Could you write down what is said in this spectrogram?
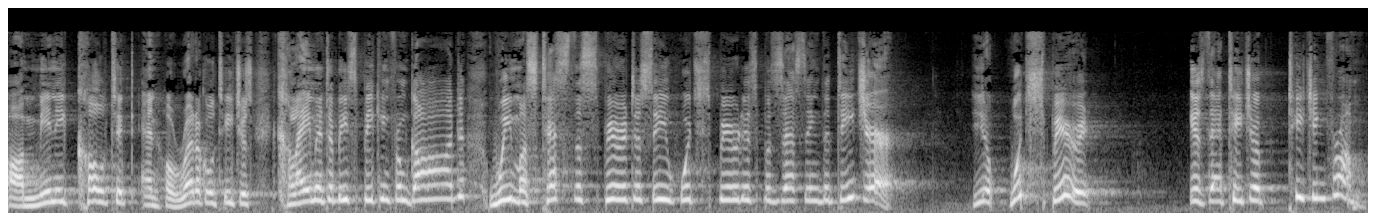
are many cultic and heretical teachers claiming to be speaking from God, we must test the spirit to see which spirit is possessing the teacher. You know, which spirit is that teacher teaching from?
